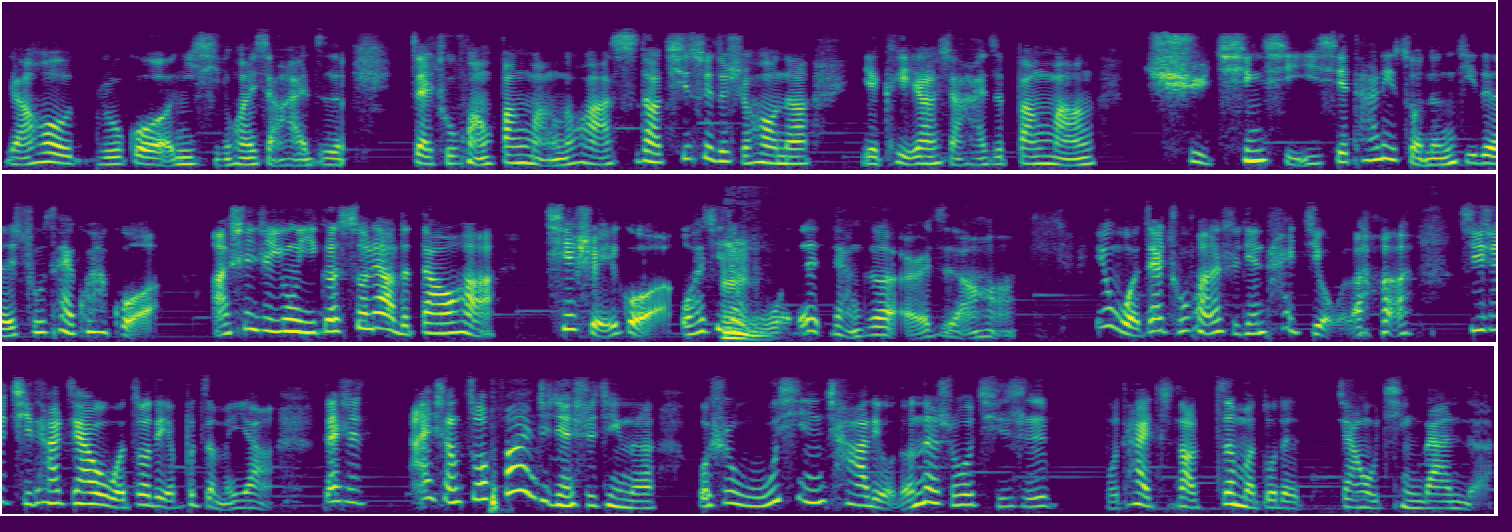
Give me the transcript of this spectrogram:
然后，如果你喜欢小孩子在厨房帮忙的话，四到七岁的时候呢，也可以让小孩子帮忙去清洗一些他力所能及的蔬菜瓜果啊，甚至用一个塑料的刀哈。切水果，我还记得我的两个儿子啊哈，因为我在厨房的时间太久了，其实其他家务我做的也不怎么样，但是爱上做饭这件事情呢，我是无心插柳的。那时候其实不太知道这么多的家务清单的，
